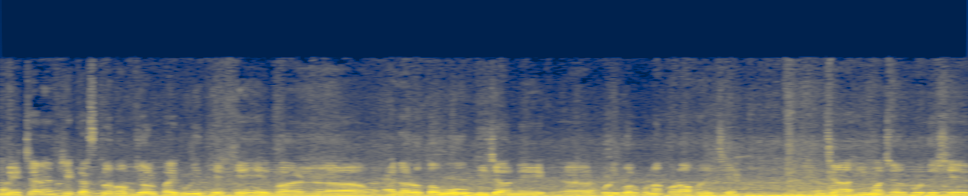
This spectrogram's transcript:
nature and trekkers club of Jalpaiguri থেকে এবার এগারোতম অভিযানের পরিকল্পনা করা হয়েছে যা হিমাচল প্রদেশের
